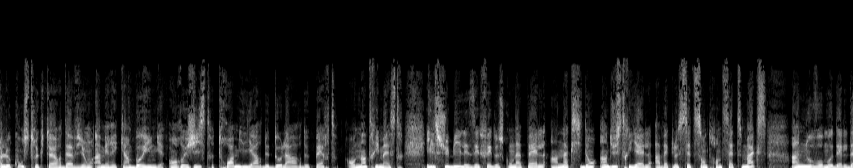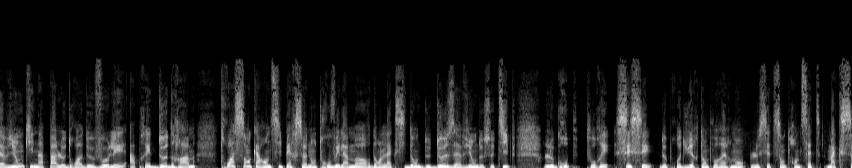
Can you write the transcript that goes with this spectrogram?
Le constructeur d'avions américain Boeing enregistre 3 milliards de dollars de pertes en un trimestre. Il subit les effets de ce qu'on appelle un accident industriel avec le 737 MAX, un nouveau modèle d'avion qui n'a pas le droit de voler après deux drames. 346 personnes ont trouvé la mort dans l'accident de deux avions de ce type, le groupe pourrait cesser de produire temporairement le 737 MAX.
